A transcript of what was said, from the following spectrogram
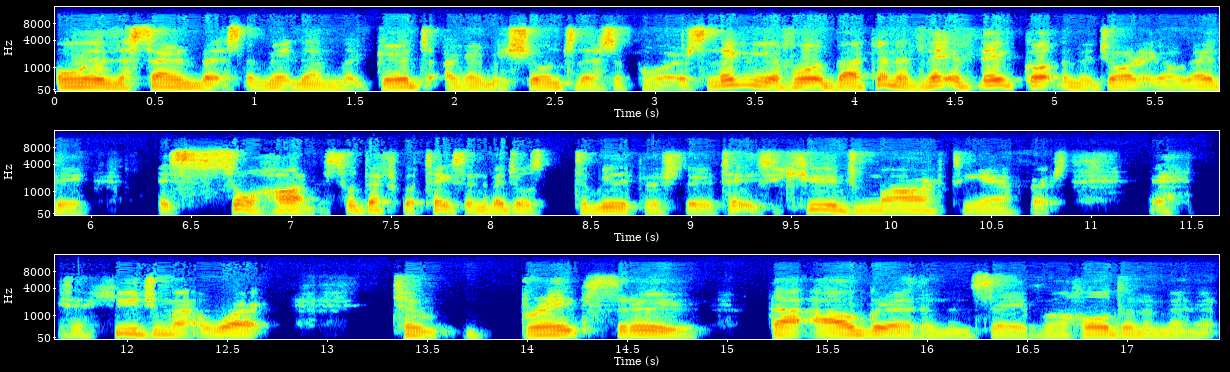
only the sound bits that make them look good are going to be shown to their supporters. So they can get voted back in. If they if they've got the majority already, it's so hard, it's so difficult. It takes individuals to really push through. It takes huge marketing efforts. It's a huge amount of work to break through that algorithm and say, well, hold on a minute,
